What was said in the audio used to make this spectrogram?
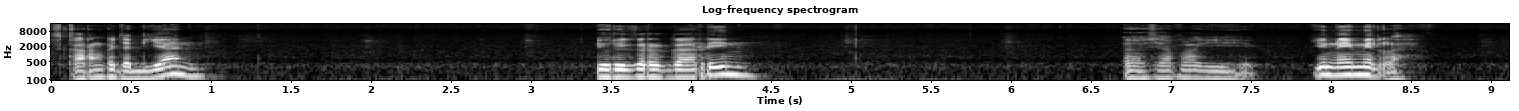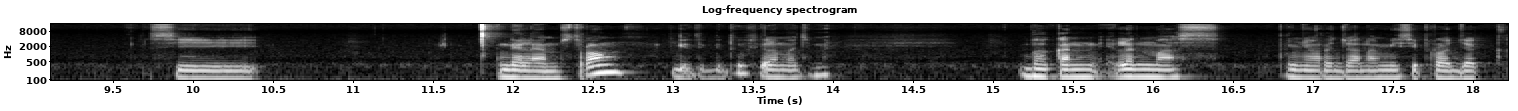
Sekarang kejadian. Yuri Gagarin uh, siapa lagi? You name it lah. Si Neil Armstrong gitu-gitu segala macamnya bahkan Elon Musk punya rencana misi project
